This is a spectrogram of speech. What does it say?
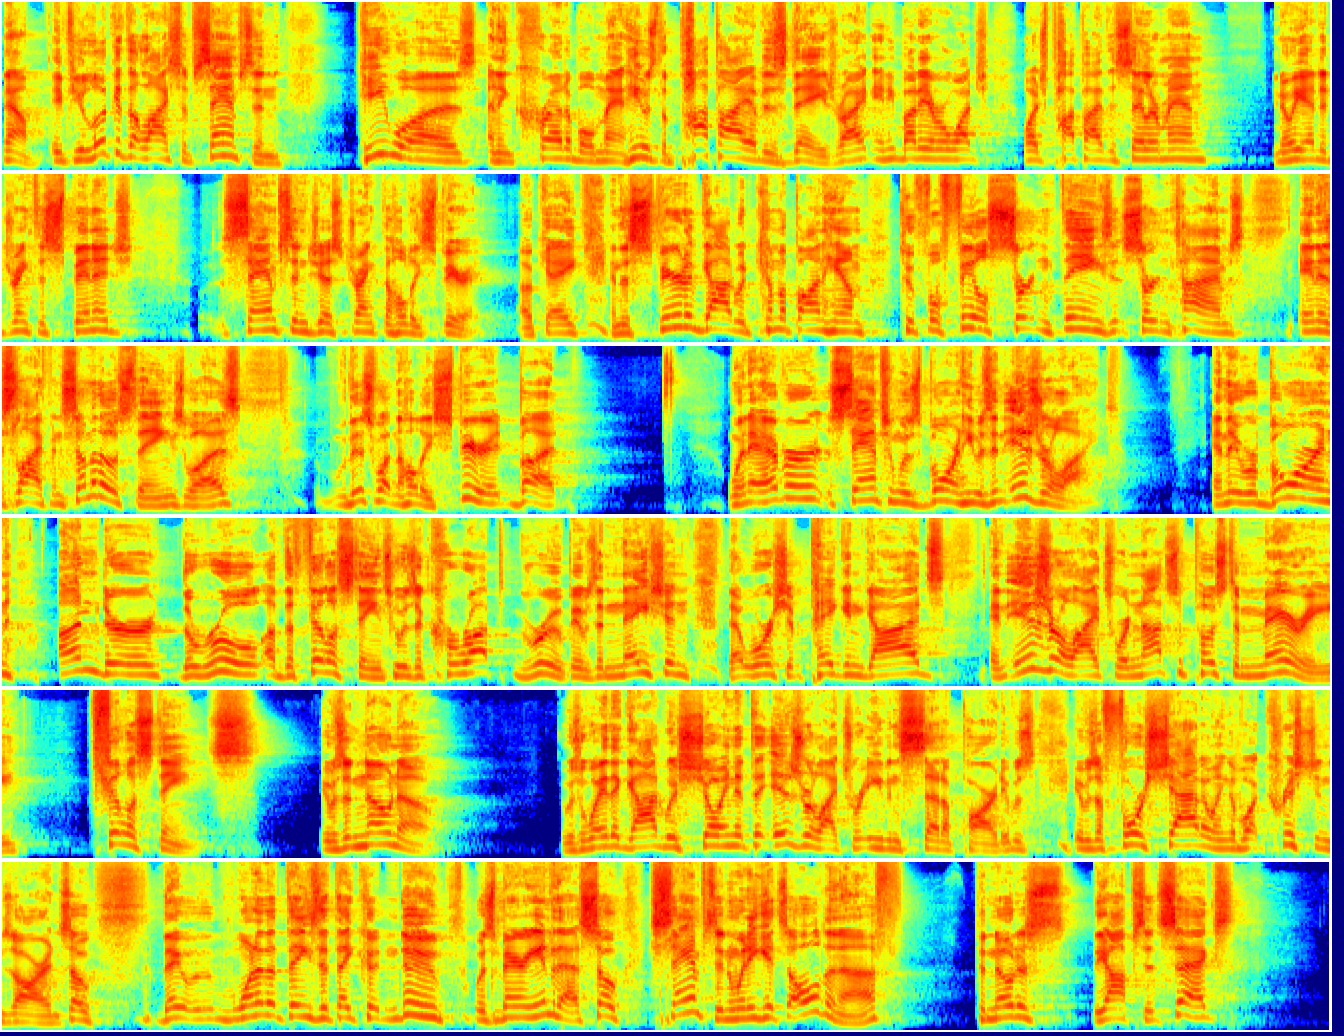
Now, if you look at the life of Samson, he was an incredible man. He was the Popeye of his days, right? Anybody ever watch, watch Popeye the Sailor Man? You know, he had to drink the spinach. Samson just drank the Holy Spirit, okay? And the Spirit of God would come upon him to fulfill certain things at certain times in his life. And some of those things was, this wasn't the Holy Spirit, but whenever Samson was born, he was an Israelite. And they were born under the rule of the Philistines, who was a corrupt group. It was a nation that worshiped pagan gods, and Israelites were not supposed to marry Philistines. It was a no no. It was a way that God was showing that the Israelites were even set apart. It was, it was a foreshadowing of what Christians are. And so they, one of the things that they couldn't do was marry into that. So Samson, when he gets old enough to notice the opposite sex,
